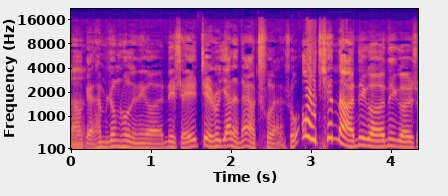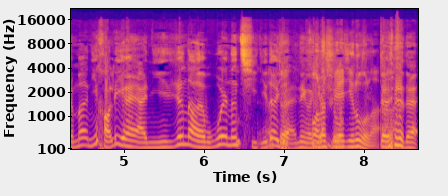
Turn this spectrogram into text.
然后嗯给他们扔出去那个那谁，这时候雅典娜要出来了，说：“哦天哪，那个那个什么，你好厉害呀！你扔到无人能企及的远那个破了世界纪录了，啊对对对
